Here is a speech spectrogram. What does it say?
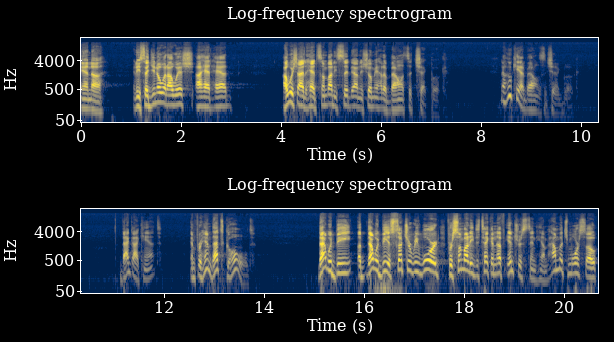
And, uh, and he said, You know what I wish I had had? I wish I had had somebody sit down and show me how to balance a checkbook. Now, who can't balance a checkbook? That guy can't. And for him, that's gold. That would be, a, that would be a, such a reward for somebody to take enough interest in him. How much more so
